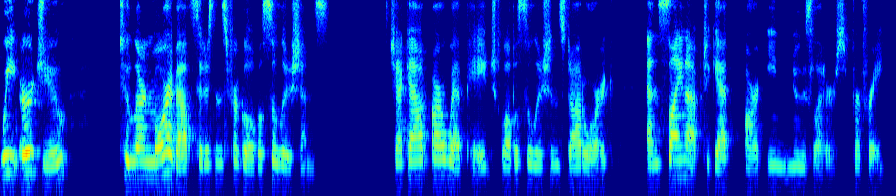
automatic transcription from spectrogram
We urge you to learn more about Citizens for Global Solutions. Check out our webpage, globalsolutions.org, and sign up to get our e-newsletters for free.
